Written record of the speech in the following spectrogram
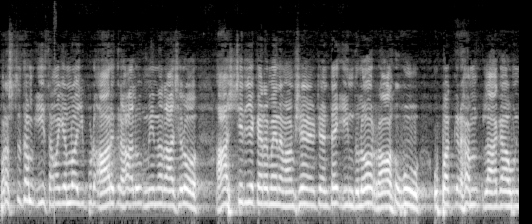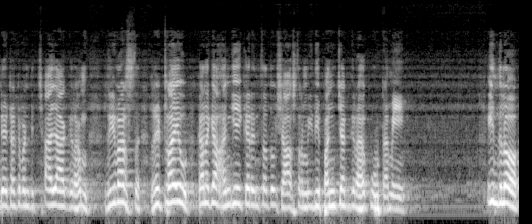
ప్రస్తుతం ఈ సమయంలో ఇప్పుడు ఆరు గ్రహాలు మీనరాశిలో ఆశ్చర్యకరమైన అంశం ఏమిటంటే ఇందులో రాహువు ఉపగ్రహం లాగా ఉండేటటువంటి ఛాయాగ్రహం. రివర్స్ రిట్రైవ్ కనుక అంగీకరించదు శాస్త్రం. ఇది పంచగ్రహ కూటమి. ఇందులో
